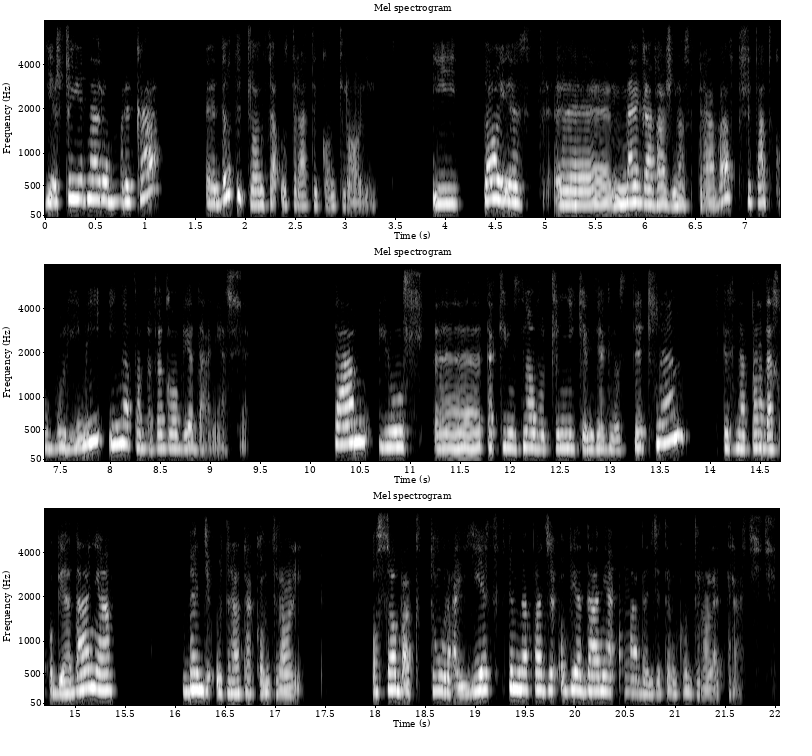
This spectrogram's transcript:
jeszcze jedna rubryka e, dotycząca utraty kontroli. I to jest e, mega ważna sprawa w przypadku bulimii i napadowego obiadania się. Tam już takim znowu czynnikiem diagnostycznym w tych napadach obiadania będzie utrata kontroli osoba, która jest w tym napadzie obiadania, ona będzie tę kontrolę tracić.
